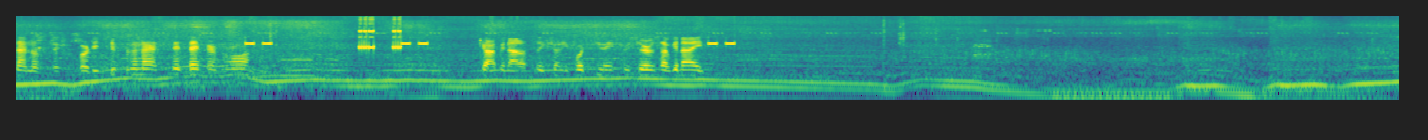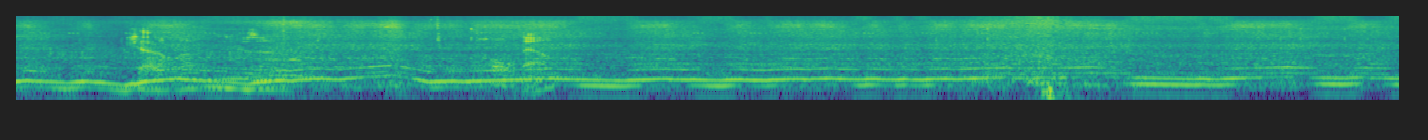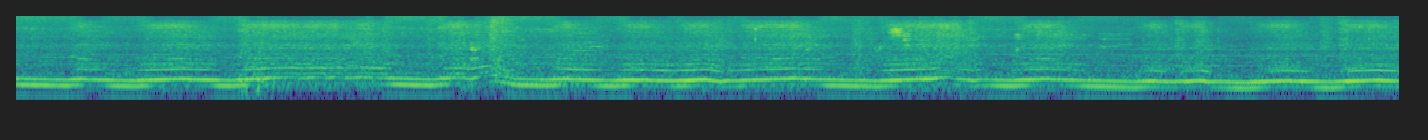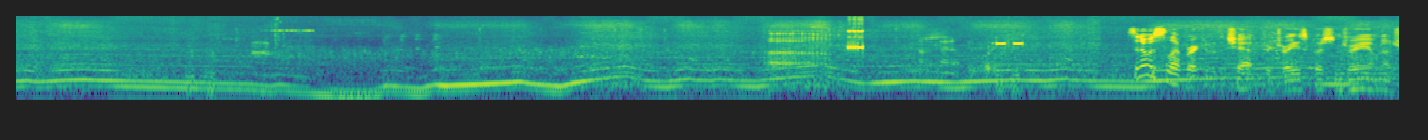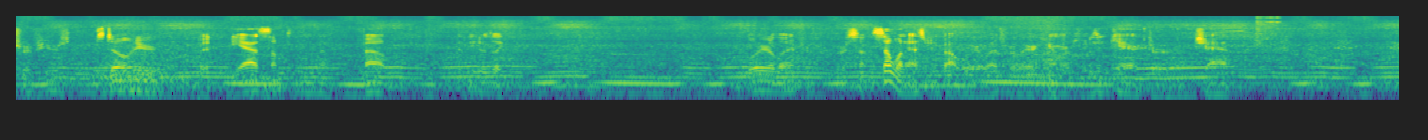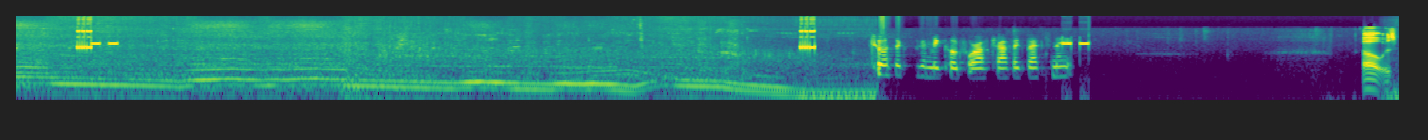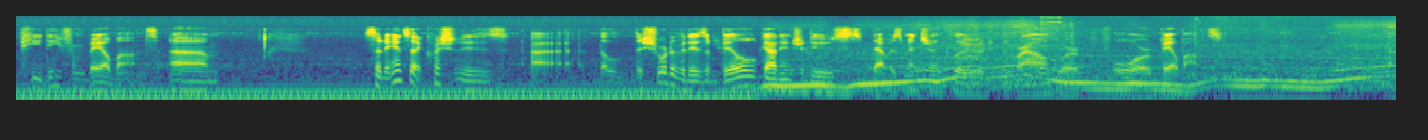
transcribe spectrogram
90642 for the night. Stay safe, everyone. Copy 906, showing you 42 main through service. Have a good night. Got along. There's a hole down. Uh, Anyone still have record of the chat for Dre's question, Dre? I'm not sure if you're still here, but he asked something about, I think it was like lawyer life or, or some, someone asked me about lawyer life earlier. I can't remember if it was in character or chat. Two oh six is gonna be code four off traffic back to Nate. Oh, it was PD from bail bonds. Um, so to answer that question is, uh, the, the short of it is a bill got introduced that was meant to include the groundwork for bail bonds.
